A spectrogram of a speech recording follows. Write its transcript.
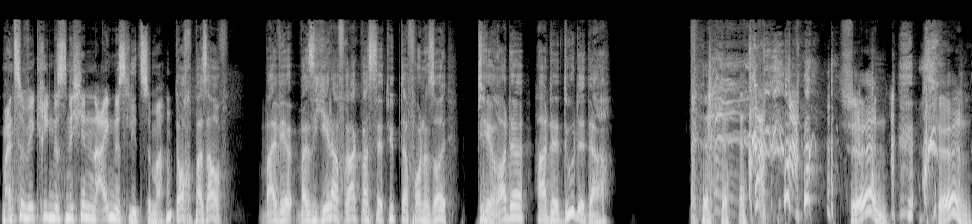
Meinst du, wir kriegen das nicht hin, ein eigenes Lied zu machen? Doch, pass auf. Weil, wir, weil sich jeder fragt, was der Typ da vorne soll. Terodde hatte Dude da. schön, schön.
